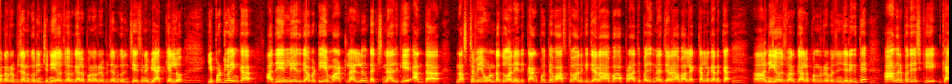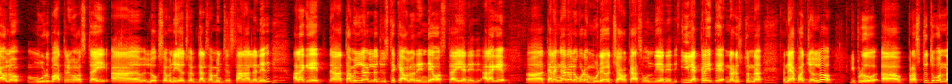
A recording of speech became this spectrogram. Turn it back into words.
పునర్విభజన గురించి నియోజకవర్గాల పునర్విభజన గురించి చేసిన వ్యాఖ్యల్లో ఇప్పట్లో ఇంకా అదేం లేదు కాబట్టి ఏం మాట్లాడలేం దక్షిణాదికి అంత నష్టమే ఉండదు అనేది. కాకపోతే వాస్తవానికి జనాభా ప్రాతిపదికన జనాభా లెక్కలను కనుక నియోజకవర్గాల పునర్విభజన జరిగితే ఆంధ్రప్రదేశ్కి కేవలం మూడు మాత్రమే వస్తాయి లోక్సభ నియోజకవర్గాలకు సంబంధించిన స్థానాలు అనేది. అలాగే తమిళనాడులో చూస్తే కేవలం రెండే వస్తాయి అనేది. అలాగే తెలంగాణలో కూడా మూడే వచ్చే అవకాశం ఉంది అనేది. ఈ లెక్కలైతే నడుస్తున్న నేపథ్యంలో ఇప్పుడు ప్రస్తుతం ఉన్న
